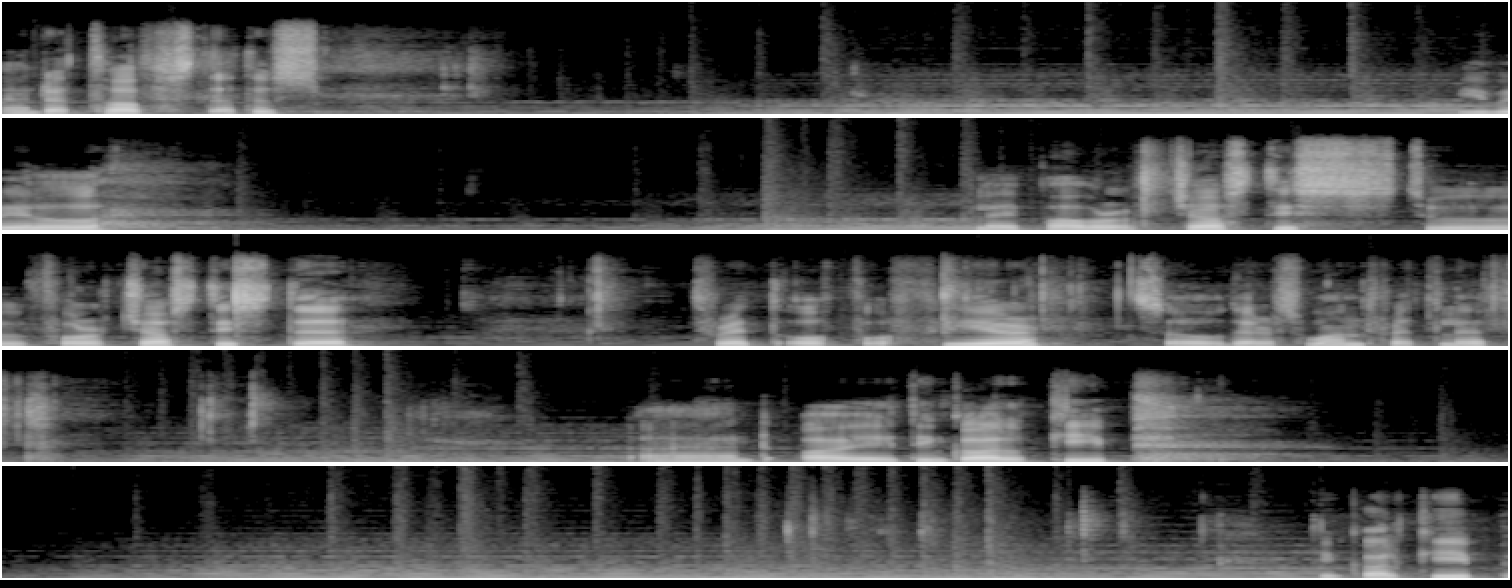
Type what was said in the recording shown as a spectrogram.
And a tough status. We will play Power of Justice to for justice the threat of, of fear. So there's one threat left. And I think I'll keep I think I'll keep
